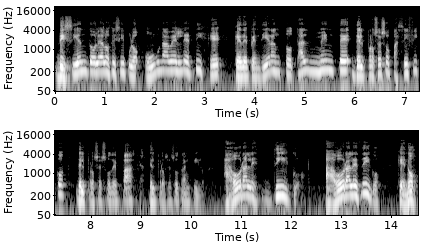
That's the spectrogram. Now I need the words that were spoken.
Diciéndole a los discípulos, una vez les dije que dependieran totalmente del proceso pacífico, del proceso de paz, del proceso tranquilo. Ahora les digo, ahora les digo que no.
